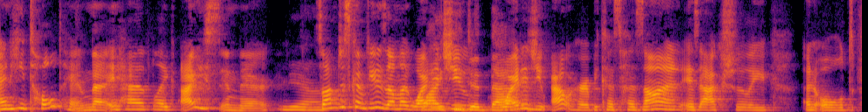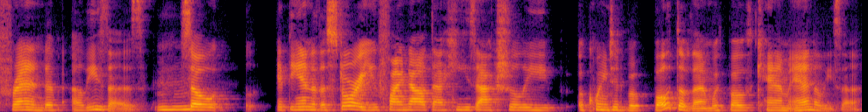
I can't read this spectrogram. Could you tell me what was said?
And he told him that it had like ice in there. Yeah. So I'm just confused. I'm like, why, Why did you did that. Why did you out her? Because Hazan is actually an old friend of Alizeh's. Mhm. So at the end of the story, you find out that he's actually acquainted with both of them, with both Cam and Alizeh.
